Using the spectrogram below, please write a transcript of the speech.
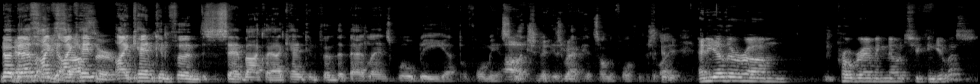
No, Yeah, Bad, I, I can serve. I can confirm. This is Sam Barclay. I can confirm that Badlands will be uh, performing a Oh, selection good of his rap hits on the fourth of July. Any other um, programming notes you can give us?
